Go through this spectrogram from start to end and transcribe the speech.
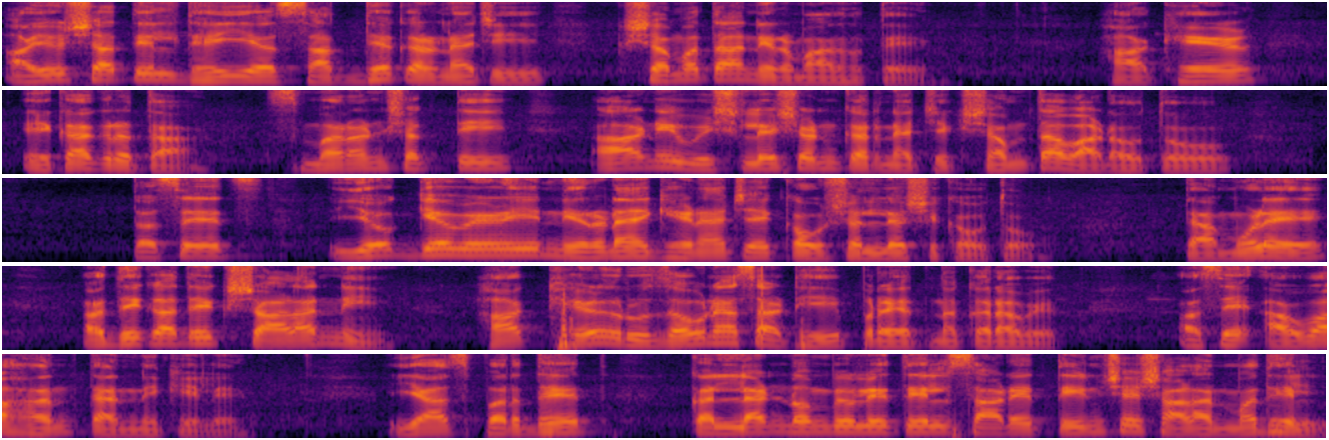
आयुष्यातील ध्येय साध्य करण्याची क्षमता निर्माण होते. हा खेळ एकाग्रता स्मरणशक्ती आणि विश्लेषण करण्याची क्षमता वाढवतो. तसेच योग्य वेळी निर्णय घेण्याचे कौशल्य शिकवतो. त्यामुळे अधिकाधिक शाळांनी हा खेळ रुजवण्यासाठी प्रयत्न करावेत असे आवाहन त्यांनी केले. या स्पर्धेत कल्याण डोंबिवलीतील साडेतीनशे शाळांमधील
